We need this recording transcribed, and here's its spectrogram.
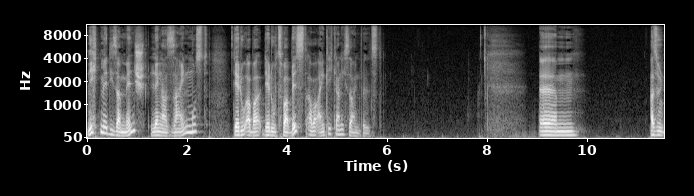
nicht mehr dieser Mensch länger sein musst, der du aber, der du zwar bist, aber eigentlich gar nicht sein willst. Ähm, also,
